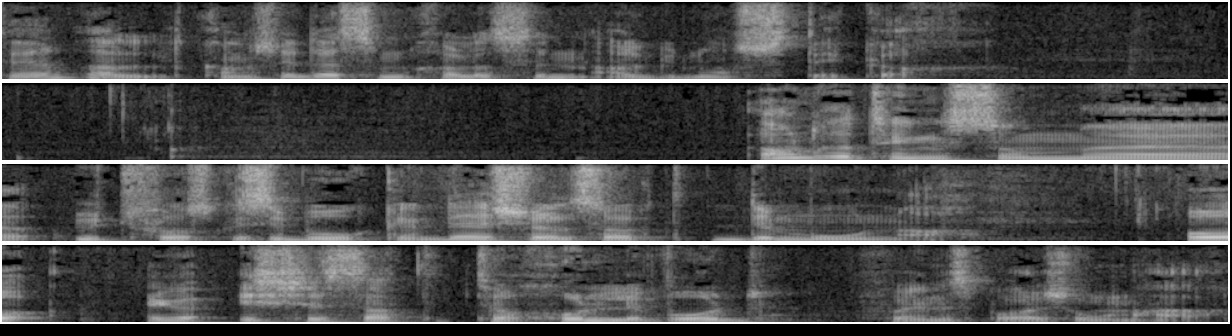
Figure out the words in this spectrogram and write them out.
Det er vel kanskje det som kalles en agnostiker. Andre ting som uh, utforskes i boken, det er selvsagt demoner. Og jeg har ikke sett til Hollywood for inspirasjon her.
